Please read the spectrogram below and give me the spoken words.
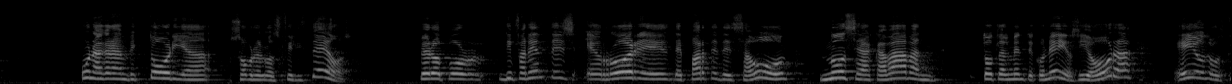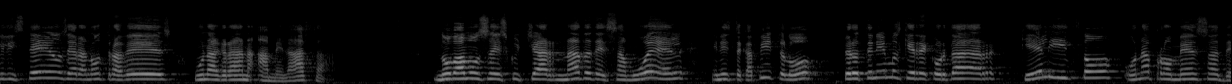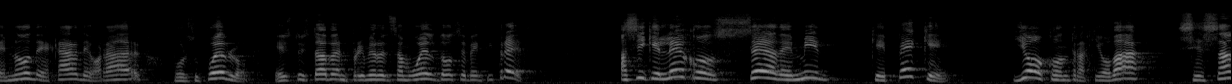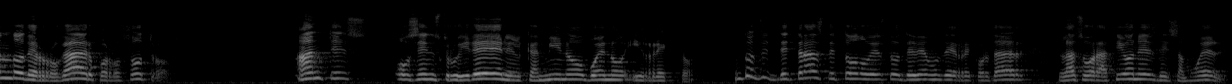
una gran victoria sobre los filisteos pero por diferentes errores de parte de Saúl no se acababan totalmente con ellos. Y ahora ellos, los filisteos, eran otra vez una gran amenaza. No vamos a escuchar nada de Samuel en este capítulo, pero tenemos que recordar que él hizo una promesa de no dejar de orar por su pueblo. Esto estaba en 1 Samuel 12:23. Así que lejos sea de mí que peque yo contra Jehová, cesando de rogar por vosotros. Antes os instruiré en el camino bueno y recto. Entonces, detrás de todo esto debemos de recordar las oraciones de Samuel.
